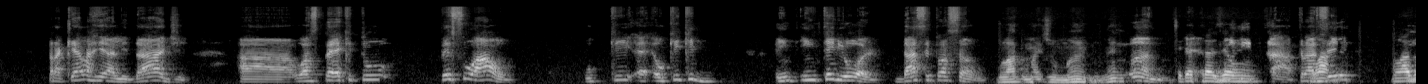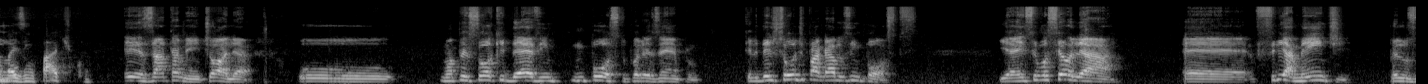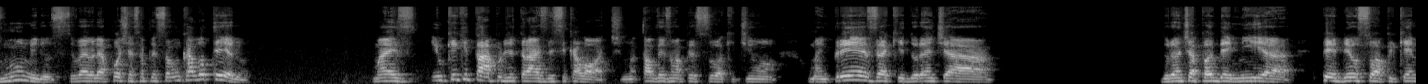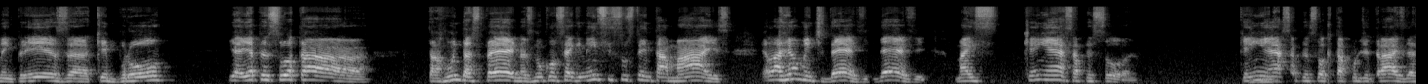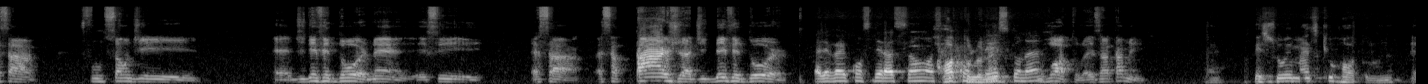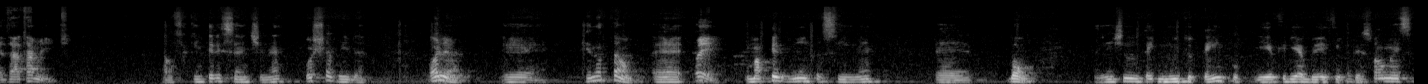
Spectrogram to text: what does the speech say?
para aquela realidade a, o aspecto pessoal, o que, é, o que, que interior da situação. O lado mais humano, né? Humano. Seria é, trazer um, trazer um, lado um, mais empático. Exatamente. Olha, o, uma pessoa que deve imposto, por exemplo, que ele deixou de pagar os impostos. E aí, se você olhar é, friamente pelos números, você vai olhar, poxa, essa pessoa é um caloteiro. Mas e o que está por detrás desse calote? Talvez uma pessoa que tinha uma empresa que durante a durante a pandemia perdeu sua pequena empresa, quebrou, e aí a pessoa tá tá ruim das pernas, não consegue nem se sustentar mais. Ela realmente deve, deve, mas quem é essa pessoa? Quem é essa pessoa que está por detrás dessa função de, é, de devedor, né? Esse, essa, essa tarja de devedor ela levar em consideração acho rótulo, o né? contexto, né? né? O rótulo, exatamente. É. A pessoa é mais que o rótulo, né? Exatamente. Nossa, que interessante, né? Poxa vida. Olha, é, Renatão, é, Oi. uma pergunta assim, né? É, bom, a gente não tem muito tempo e eu queria abrir aqui para o pessoal, mas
